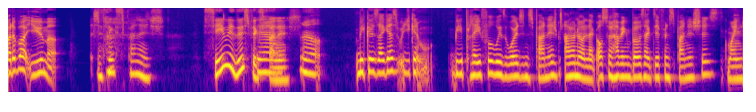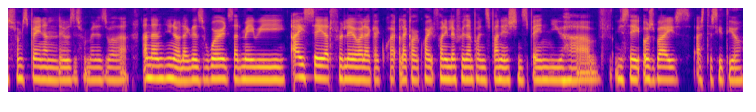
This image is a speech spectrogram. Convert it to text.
What about humor? I think Spanish. See, we do speak Yeah. Spanish. Yeah. because I guess you can be playful with words in Spanish. I don't know, like also having both like different Spanishes. Like mine is from Spain and Leo's is from Venezuela. And then you know, like there's words that maybe I say that for Leo like I quite like are quite funny. Like for example, in Spanish in Spain, you have you say os vais a este sitio.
